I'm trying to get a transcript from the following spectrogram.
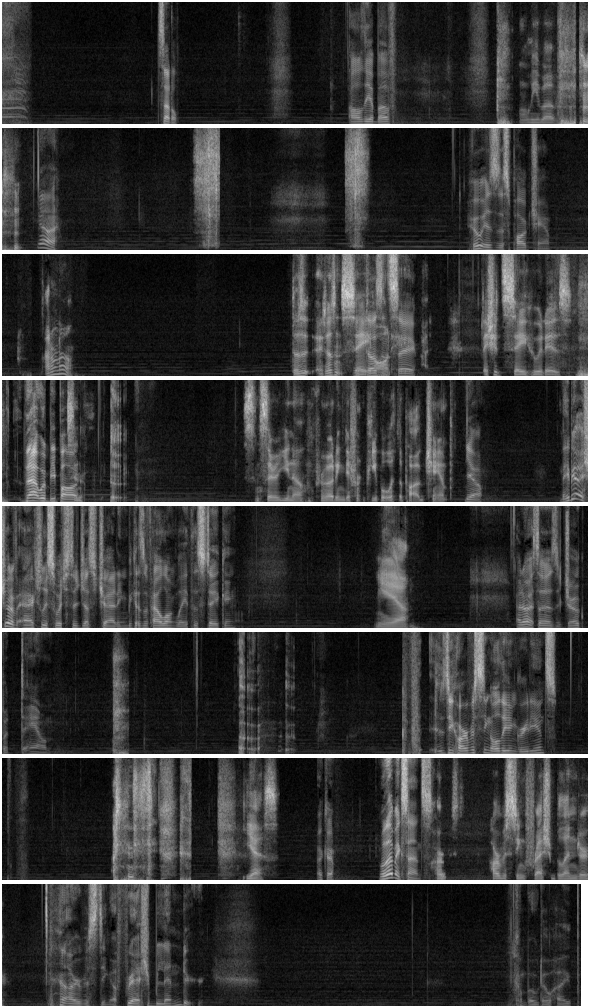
Subtle. All of the above. All the above. Yeah. Who is this PogChamp? I don't know. Does it? It doesn't say. it doesn't on say. It. They should say who it is, That would be Pog. since, since they're you know promoting different people with the Pog Champ. Yeah. Maybe I should have actually switched to just chatting because of how long Lathe is taking. Yeah. I know I said it as a joke, but damn. Is he harvesting all the ingredients? yes. Okay. Well, that makes sense. Harvest, harvesting fresh blender. Harvesting a fresh blender. Komodo hype.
